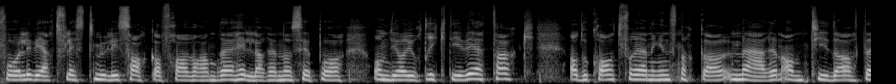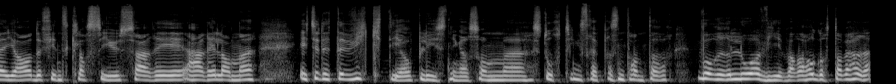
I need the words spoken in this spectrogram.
få levert flest mulig saker fra hverandre, heller enn å se på om de har gjort riktige vedtak. Advokatforeningen snakka mer enn antyda at ja, det finnes klassejus her i, her i landet. Er ikke dette viktige opplysninger som stortingsrepresentanter våre lovgivere har godt av å høre?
